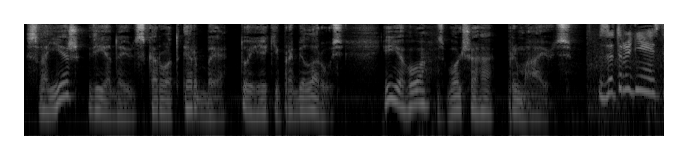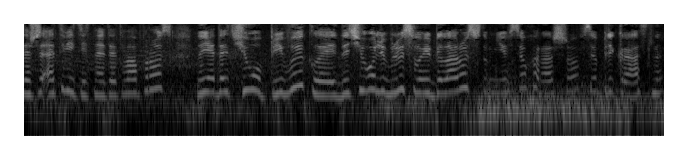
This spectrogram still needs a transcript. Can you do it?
Свае ж ведаюць скарот РБ, той, які пра Беларусь, і яго збольшага прымаюць. Затрудняюсь даже ответить на этот вопрос, но я до чего привыкла и до чего люблю свою Беларусь, что мне все хорошо, все прекрасно.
